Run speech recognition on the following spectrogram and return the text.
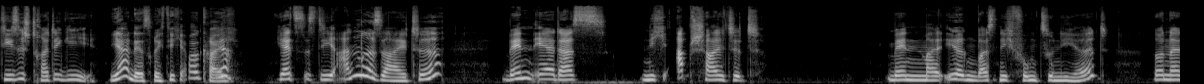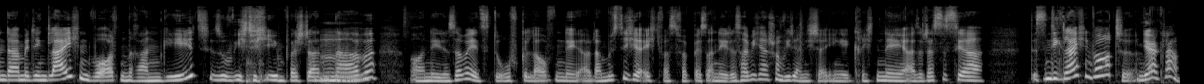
diese Strategie. Ja, der ist richtig erfolgreich. Ja. Jetzt ist die andere Seite, wenn er das nicht abschaltet, wenn mal irgendwas nicht funktioniert, sondern da mit den gleichen Worten rangeht, so wie ich dich eben verstanden mhm. habe. Oh nee, das ist aber jetzt doof gelaufen. Nee, da müsste ich ja echt was verbessern. Nee, das habe ich ja schon wieder nicht dahin gekriegt. Nee, also das ist ja, das sind die gleichen Worte. Ja, klar.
